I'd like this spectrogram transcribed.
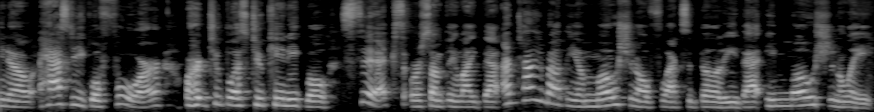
you know, has to equal four or two plus two can't equal six or something like that. I'm talking about the emotional flexibility that emotionally,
